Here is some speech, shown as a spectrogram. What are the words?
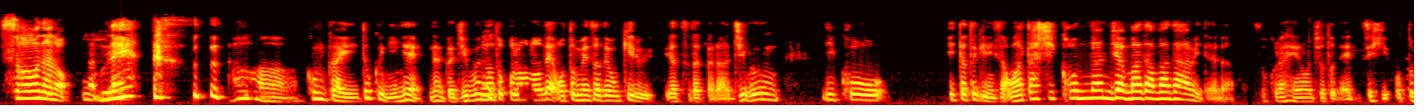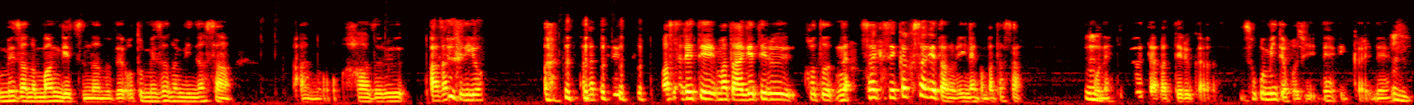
そうなの。ねね。ああ今回特にね、なんか自分のところのね、乙女座で起きるやつだから、自分にこう、行った時にさ、私こんなんじゃまだまだ、みたいな。そこら辺をちょっとね、ぜひ乙女座の満月なので、乙女座の皆さん、あの、ハードル上がってるよ。上がってる。忘れて、また上げてること、なさせっかく下げたのになんかまたさ、こうね、ぐーって上がってるから、そこ見てほしいね、一回ね。うん。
